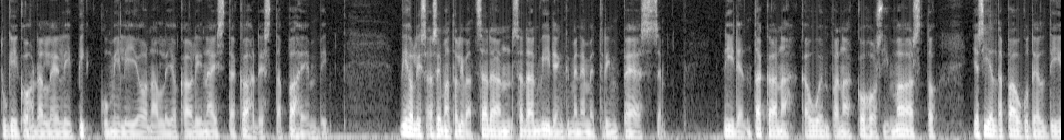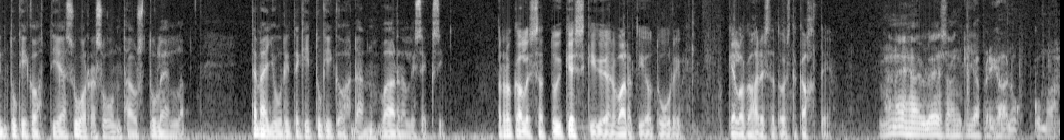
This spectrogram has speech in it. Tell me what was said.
tukikohdalle eli pikkumiljoonalle, joka oli näistä kahdesta pahempi. Vihollisasemat olivat 100-150 metrin päässä. Niiden takana kauempana kohosi maasto ja sieltä paukuteltiin tukikohtia suorasuuntaustulella. Tämä juuri teki tukikohdan vaaralliseksi. Rokalle sattui keskiyön vartiotuuri kello 12.2. Menehän yleisankin ja priha nukkumaan.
